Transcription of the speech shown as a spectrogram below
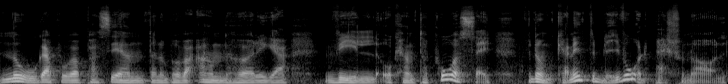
noga på vad patienten och på vad anhöriga vill och kan ta på sig. För de kan inte bli vårdpersonal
